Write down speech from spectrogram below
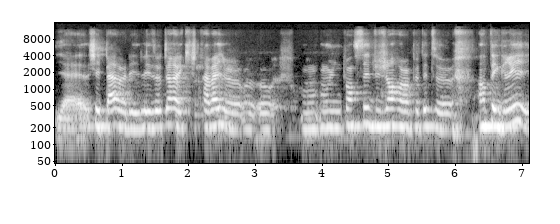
je sais pas, les, auteurs avec qui je travaille ont, une pensée du genre euh, peut-être euh, intégrée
